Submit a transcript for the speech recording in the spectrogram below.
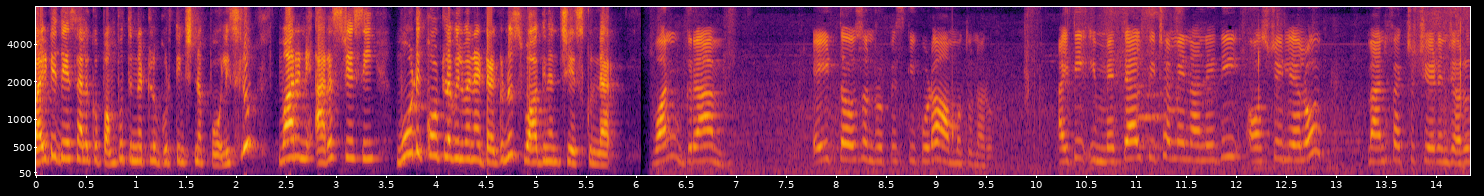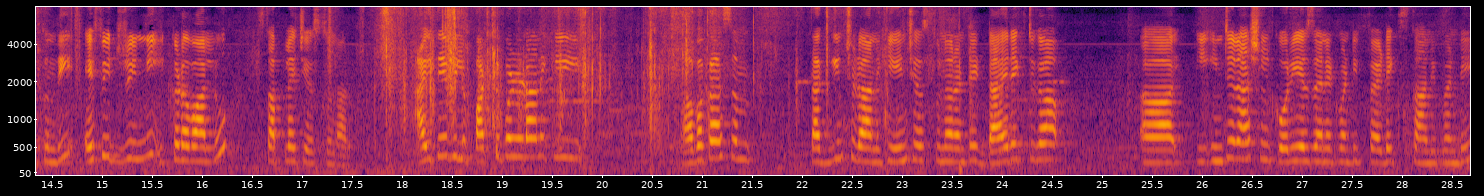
బయటి దేశాలకు పంపుతున్నట్లు గుర్తించిన పోలీసులు వారిని అరెస్ట్ చేసి మూడు కోట్ల విలువైన డ్రగ్ను స్వాధీనం చేసుకున్నారు. వన్ గ్రామ్ ఎయిట్ థౌజండ్ రూపీస్కి కూడా అమ్ముతున్నారు. అయితే ఈ మెథాల్ఫిటమిన్ అనేది ఆస్ట్రేలియాలో మ్యానుఫ్యాక్చర్ చేయడం జరుగుతుంది. ఎఫిడ్రిన్ని ఇక్కడ వాళ్ళు సప్లై చేస్తున్నారు. అయితే వీళ్ళు పట్టుబడడానికి అవకాశం తగ్గించడానికి ఏం చేస్తున్నారంటే డైరెక్ట్గా ఈ ఇంటర్నేషనల్ కొరియర్స్ అనేటువంటి ఫెడెక్స్ కానివ్వండి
